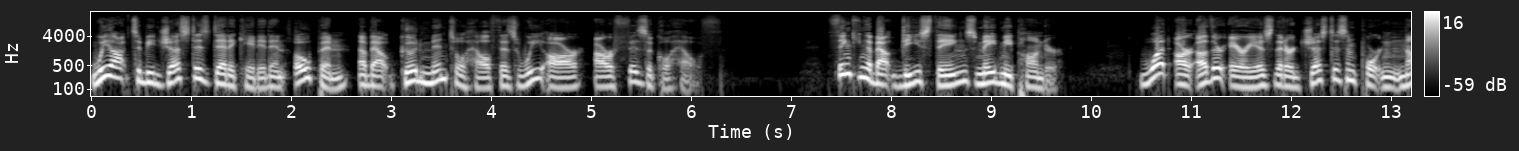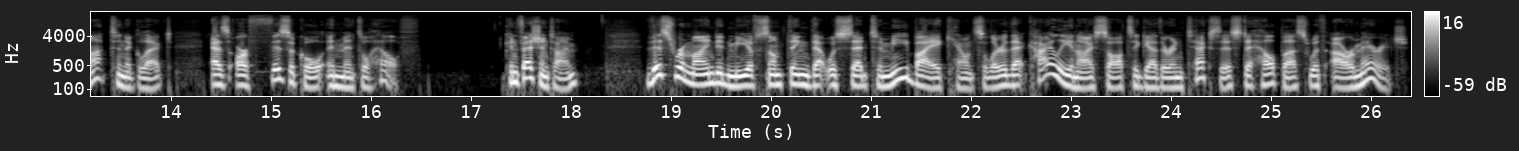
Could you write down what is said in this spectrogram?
We ought to be just as dedicated and open about good mental health as we are our physical health. Thinking about these things made me ponder What are other areas that are just as important not to neglect as our physical and mental health? Confession time. This reminded me of something that was said to me by a counselor that Kylie and I saw together in Texas to help us with our marriage.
